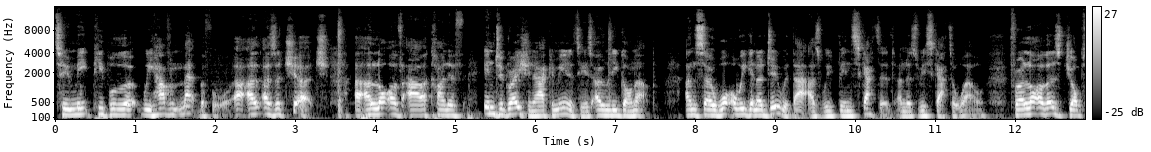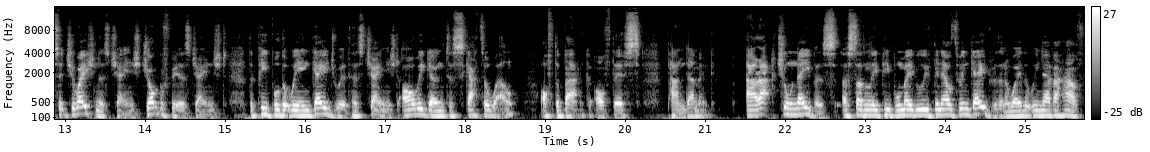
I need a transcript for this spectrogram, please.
To meet people that we haven't met before. As a church, a lot of our kind of integration our community has only gone up. And so, what are we going to do with that as we've been scattered and as we scatter well? For a lot of us, job situation has changed, geography has changed, the people that we engage with has changed. Are we going to scatter well off the back of this pandemic? Our actual neighbours are suddenly people maybe we've been able to engage with in a way that we never have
